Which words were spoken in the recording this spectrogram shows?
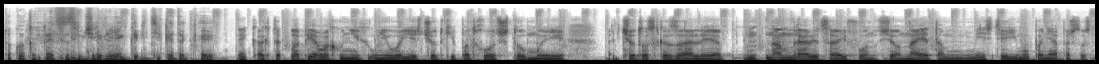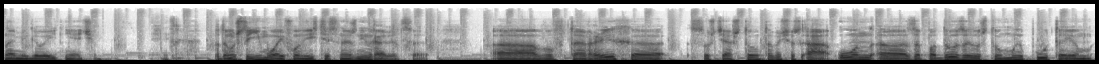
такое какая-то замечательная критика такая. И как-то, во-первых, у них у него есть четкий подход, что мы что-то сказали, нам нравится iPhone. Все, на этом месте ему понятно, что с нами говорить не о чем. Потому что ему iPhone, естественно же, не нравится. А, во-вторых, э, слушайте, а что он там еще... А, он а, заподозрил, что мы путаем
